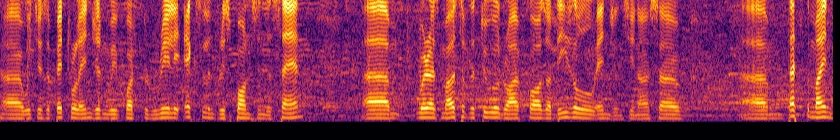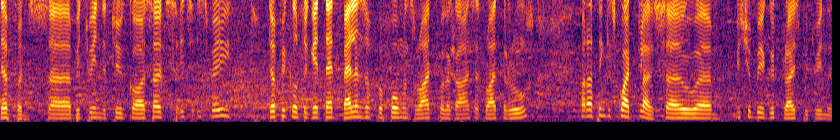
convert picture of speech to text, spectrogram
uh, which is a petrol engine, we've got a really excellent response in the sand. Um, whereas most of the two-wheel drive cars are diesel engines, you know, so um, that's the main difference uh, between the two cars. So it's, it's it's very difficult to get that balance of performance right for the guys that write the rules, but I think it's quite close. So uh, it should be a good race between the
